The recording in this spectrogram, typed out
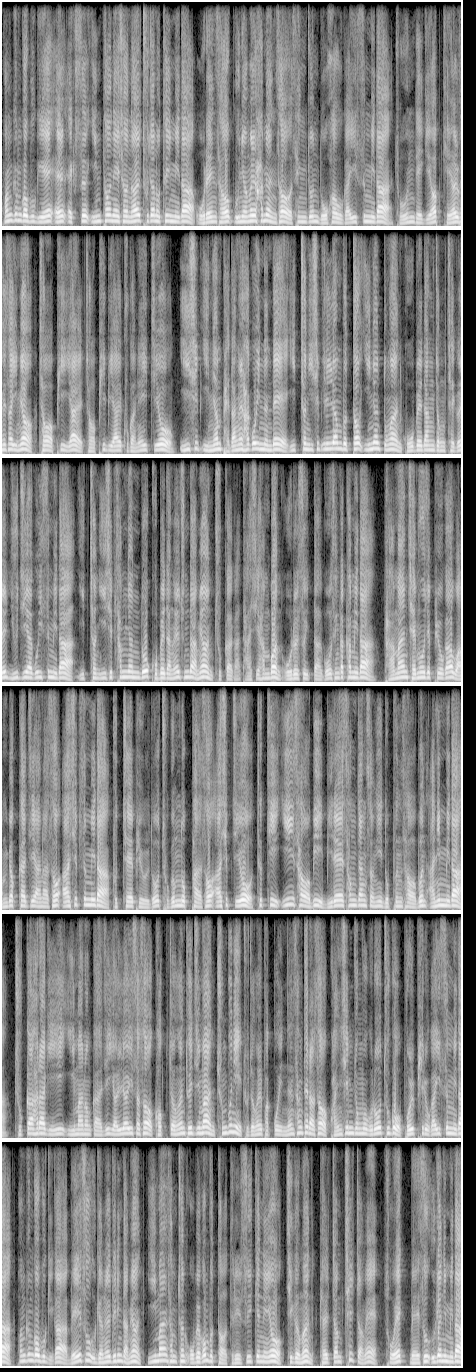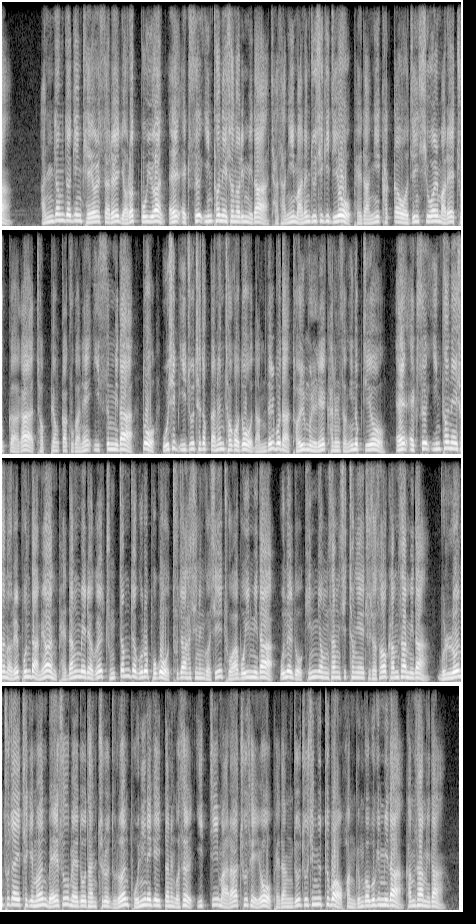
황금 거북이의 LX 인터내셔널 투자 노트입니다. 오랜 사업 운영을 하면서 생존 노하우가 있습니다. 좋은 대기업 계열 회사이며 저 PER, 저 PBR 구간에 있지요. 22년 배당을 하고 있는데 2021년부터 2년 동안 고배당 정책을 유지하고 있습니다. 2023년도 고배당을 준다면 주가가 다시 한번 오를 수 있다고 생각합니다. 다만 재무제표가 완벽하지 않아서 아쉽습니다. 부채 비율도 조금 높아서 아쉽지요. 특히 이 사업이 미래 성장성이 높은 사업은 아닙니다. 주가 하락이 2만원까지 열려 있어서 걱정은 되지만 충분히 조정을 받고 있는 상태라서 관심 종목으로 두고 볼 필요가 있습니다. 황금거북이가 매수 의견을 드린다면 23,500원부터 드릴 수 있겠네요. 지금은 별점 7점에 소액 매수 의견입니다. 안정적인 계열사를 여럿 보유한 LX 인터내셔널입니다. 자산이 많은 주식이지요. 배당이 가까워진 10월 말에 주가가 저평가 구간에 있습니다. 또 52주 최저가는 적어도 남들보다 덜 물릴 가능성이 높지요. LX 인터내셔널을 본다면 배당 매력을 중점적으로 보고 투자하시는 것이 좋아 보입니다. 오늘도 긴 영상 시청해 주셔서 감사합니다. 물론 투자의 책임은 매수 매도 단추를 누른 본인에게 있다는 것을 잊지 말아 주세요. 배당주 주식 유튜버 황금거북입니다. 감사합니다.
